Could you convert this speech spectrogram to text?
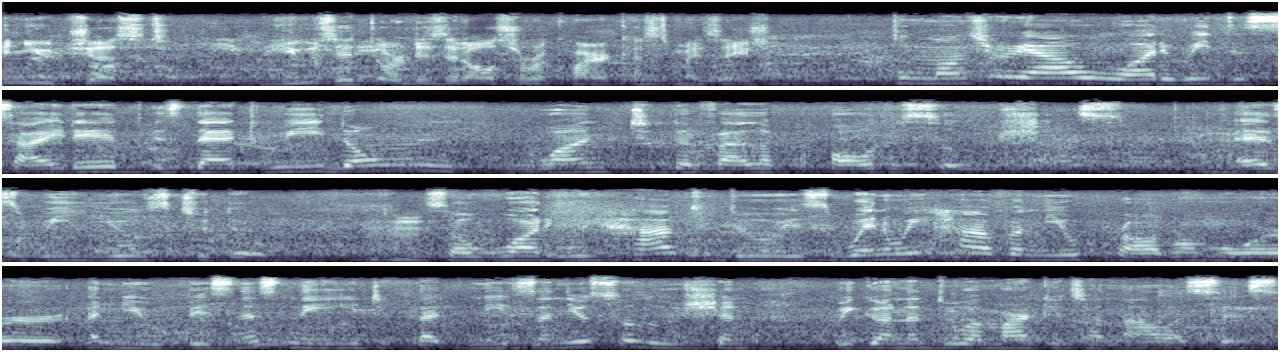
can you just use it or does it also require customization? In Montreal, what we decided is that we don't want to develop all the solutions as we used to do. Mm-hmm. So what we have to do is when we have a new problem or a new business need that needs a new solution, we're gonna do a market analysis.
